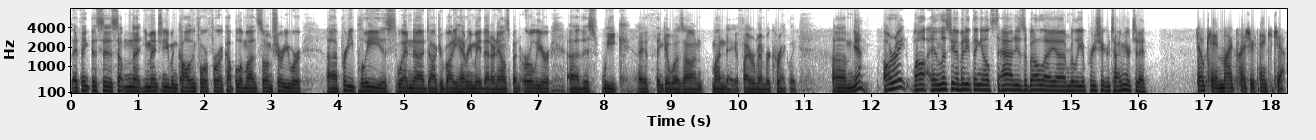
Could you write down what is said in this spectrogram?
I, think this is something that you mentioned you've been calling for for a couple of months. So I'm sure you were uh, pretty pleased when uh, Dr. Bonnie Henry made that announcement earlier uh, this week. I think it was on Monday, if I remember correctly. Um, yeah. All right. Well, unless you have anything else to add, Isobel, I uh, really appreciate your time here today. Okay, my pleasure. Thank you, Jeff.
